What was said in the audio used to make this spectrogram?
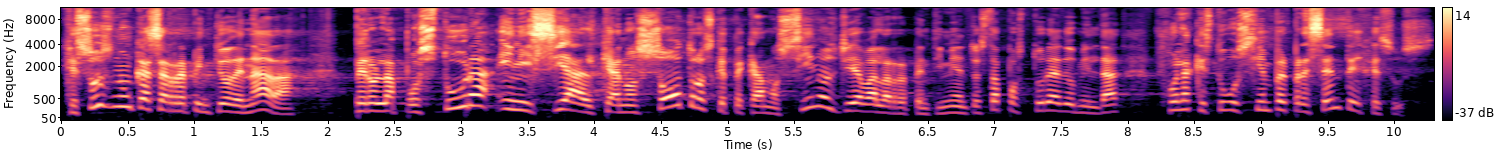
Jesús nunca se arrepintió de nada, pero la postura inicial que a nosotros que pecamos sí nos lleva al arrepentimiento, esta postura de humildad, fue la que estuvo siempre presente en Jesús.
